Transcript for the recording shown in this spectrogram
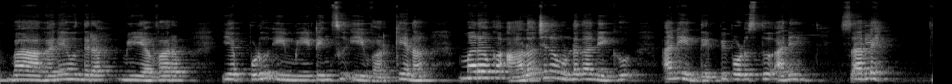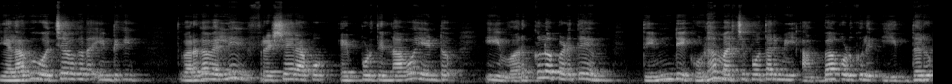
బాగానే ఉందిరా మీ వ్యవహారం. ఎప్పుడు ఈ మీటింగ్స్ ఈ వర్కేనా? మరొక ఆలోచన ఉండదా నీకు? అని దెప్పి పొడుస్తూ అని సర్లే ఎలాగూ వచ్చావు కదా ఇంటికి. త్వరగా వెళ్ళి ఫ్రెష్ అయ్యి ఎప్పుడు తిన్నావో ఏంటో. ఈ వర్క్లో పెడితే తిండి కూడా మర్చిపోతారు మీ అబ్బా కొడుకులు ఇద్దరు.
